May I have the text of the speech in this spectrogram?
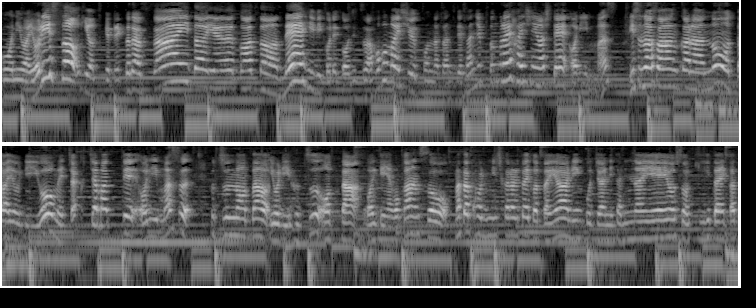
康にはより一層気をつけてください。ということで日々これこ実はほぼ毎週こんな感じで30分ぐらい配信をしております。リスナーさんからのお便りをめちゃくちゃ待っております。普通の歌より普通おたご意見やご感想またこれに叱られたい方やりんこちゃんに足りない栄養素を聞きたい方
